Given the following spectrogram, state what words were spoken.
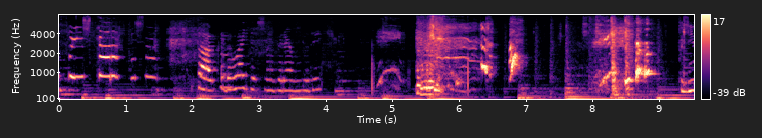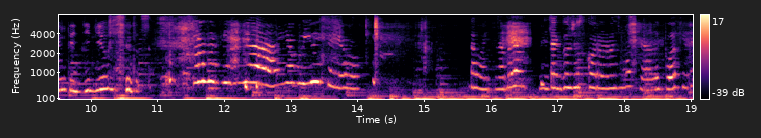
Красишка, пішла. Так, давайте ще наберемо водички. Блін, ти дебілся. Я боюся його. Давайте наберемо. Він так дуже скоро розмокне, але пофіг.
